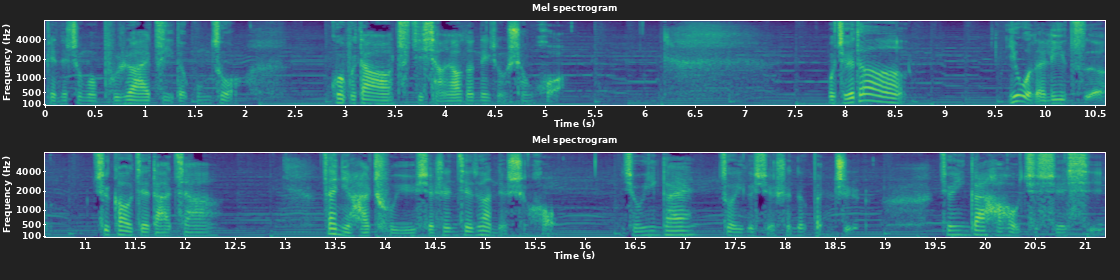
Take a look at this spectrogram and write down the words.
变得这么不热爱自己的工作，过不到自己想要的那种生活。我觉得，以我的例子去告诫大家，在你还处于学生阶段的时候，你就应该做一个学生的本质，就应该好好去学习，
